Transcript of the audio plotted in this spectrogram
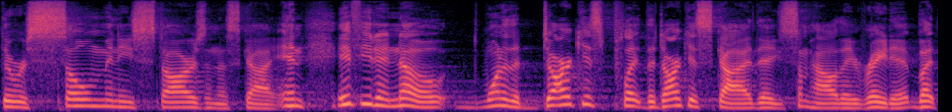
there were so many stars in the sky. And if you didn't know, one of the darkest pla- the darkest sky, they somehow they rate it, but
